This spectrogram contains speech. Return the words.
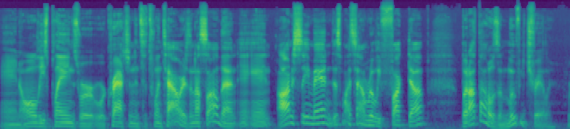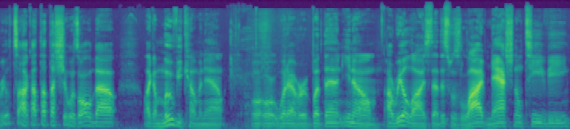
and all these planes were, were crashing into Twin Towers, and I saw that. And, and honestly, man, this might sound really fucked up, but I thought it was a movie trailer. Real talk. I thought that shit was all about like a movie coming out or, or whatever. But then, you know, I realized that this was live national TV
